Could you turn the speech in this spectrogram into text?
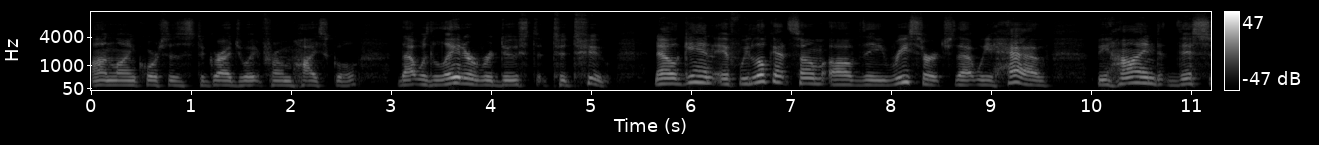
online courses to graduate from high school. That was later reduced to two. Now, again, if we look at some of the research that we have behind this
